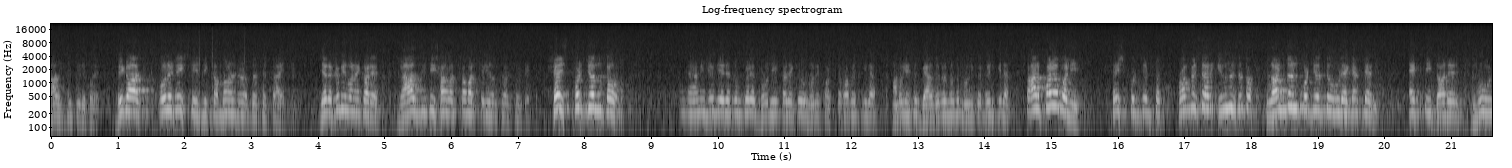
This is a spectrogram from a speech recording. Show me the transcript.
রাজনীতির উপরে। Because politics is the commander of the society যেরকমই মনে করেন, রাজনীতি সবার সবার নিয়ন্ত্রণ করবে শেষ পর্যন্ত আমি যদি এরকম করে বলি, তাহলে কেউ মনে কষ্ট পাবেন কিনা? আমাকে একটু ব্যাজের মতো মনে করবেন কিনা? তারপরেও বলি, শেষ পর্যন্ত প্রফেসর ইউনুসে তো লন্ডন পর্যন্ত উড়ে গেছেন। একটি দলের মূল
